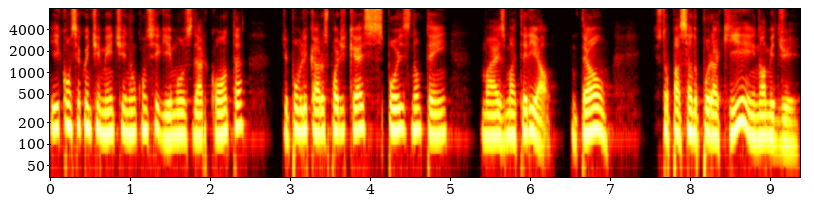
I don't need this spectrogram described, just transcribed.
e, consequentemente, não conseguimos dar conta de publicar os podcasts, pois não tem mais material. Então, estou passando por aqui em nome de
